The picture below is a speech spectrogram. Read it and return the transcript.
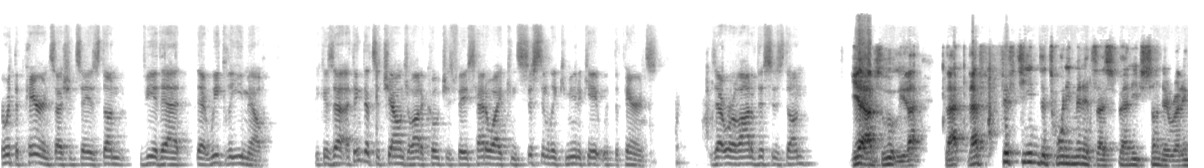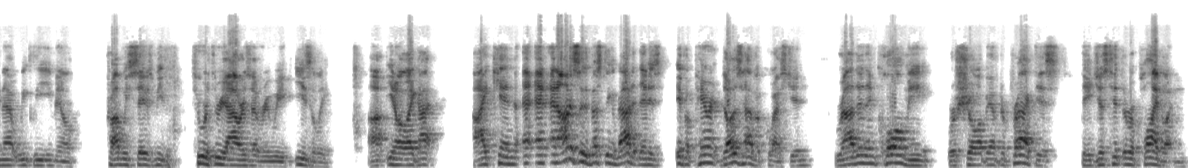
or with the parents, I should say, is done via that that weekly email, because I think that's a challenge a lot of coaches face. How do I consistently communicate with the parents? Is that where a lot of this is done? Yeah, absolutely. That that that 15 to 20 minutes I spend each Sunday writing that weekly email probably saves me two or three hours every week easily. Uh, you know, like I I can and, and honestly, the best thing about it then is if a parent does have a question, rather than call me or show up after practice, they just hit the reply button.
